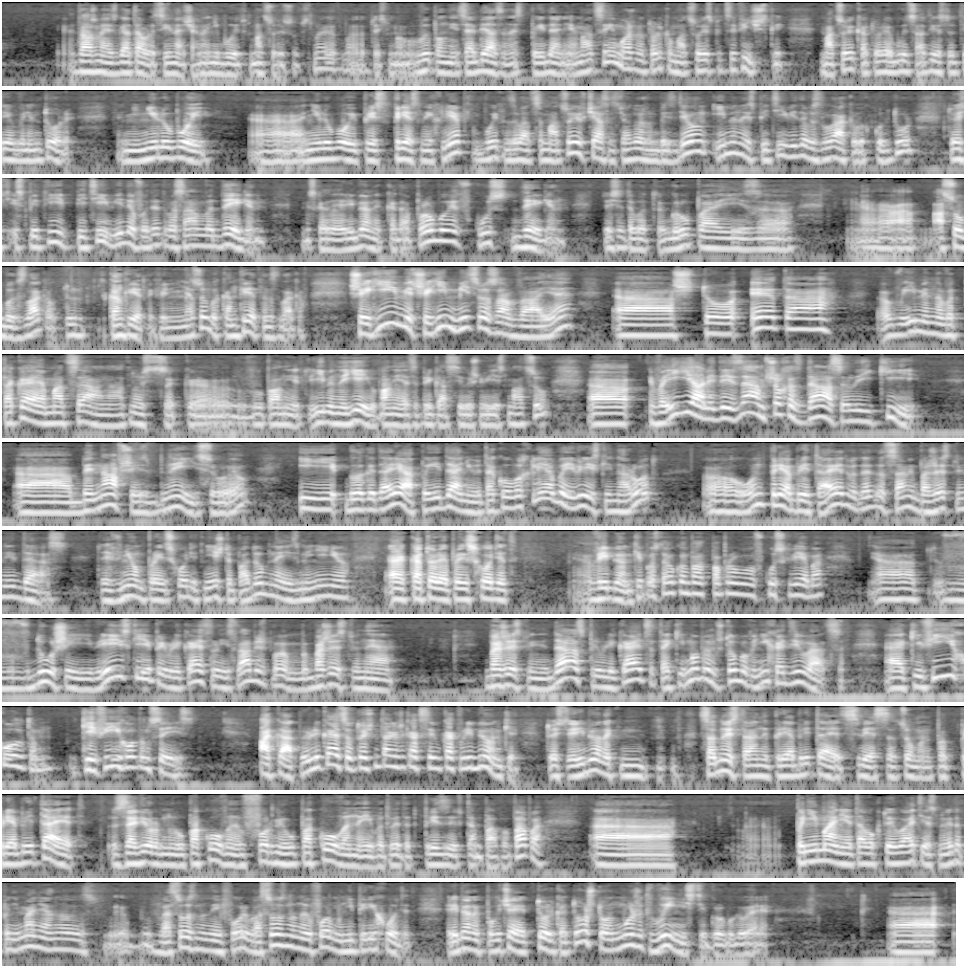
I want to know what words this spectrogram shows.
должна изготавливаться, иначе она не будет мацой, собственно. То есть выполнить обязанность поедания мацы можно только мацой специфической. Мацой, которая будет соответствовать требованиям Торы. Не, не любой Э, не любой пресный хлеб будет называться мацой, в частности, он должен быть сделан именно из пяти видов злаковых культур, то есть из пяти, пяти видов вот этого самого деген. Мы сказали, ребенок, когда пробует, вкус деген. То есть это вот группа из э, э особых злаков, конкретных, вернее, не особых, конкретных злаков. Шехим, шехим митсва завая, э, что это именно вот такая маца, она относится к э, выполнению, именно ей выполняется приказ Всевышнего есть мацу. Э, Ваия алидейзам шохас дас лейки э, бенавшись бней Исруэл. И благодаря поеданию такого хлеба еврейский народ, он приобретает вот этот самый божественный дас. То есть в нем происходит нечто подобное изменению, которое происходит в ребенке после того, как он попробовал вкус хлеба, в души еврейские привлекается и слабишь божественная божественный дас привлекается таким образом, чтобы в них одеваться. Э, кефи и холтом, кефи и холтом сейс. А как? Привлекается точно так же, как, как в ребенке. То есть ребенок, с одной стороны, приобретает связь с отцом, он приобретает завернутую, упакованную, в форме упакованной вот в этот призыв там папа-папа, понимание того, кто его отец, но это понимание, оно в, осознанной форме, в осознанную форму не переходит. Ребенок получает только то, что он может вынести, грубо говоря. А,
